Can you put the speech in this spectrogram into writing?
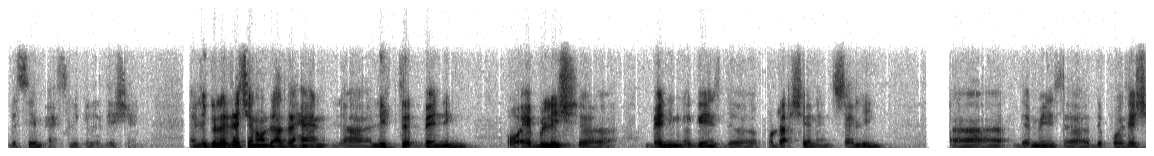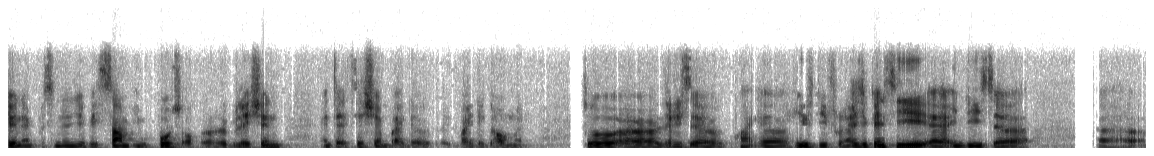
the same as legalization. Legalization, on the other hand, uh, lifted banning or abolished uh, banning against the production and selling Uh, that means uh, the possession and personally with some impose of regulation and taxation by the by the government. So uh, there is a quite a huge difference. As you can see uh, in this uh, uh,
